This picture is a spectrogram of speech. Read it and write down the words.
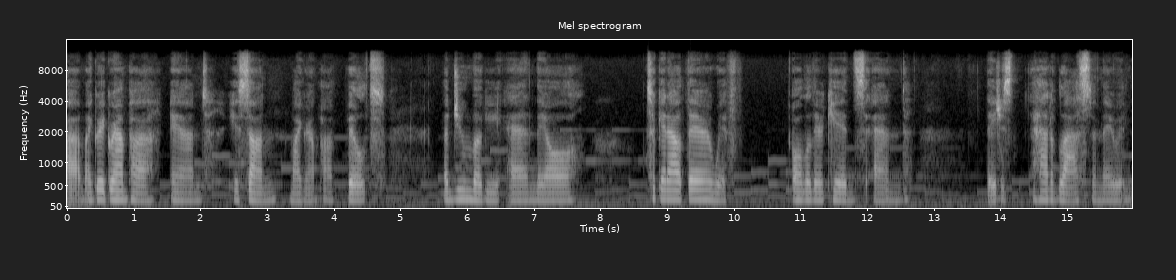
Uh, my great grandpa and his son, my grandpa, built a dune buggy and they all took it out there with all of their kids and they just had a blast and they would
